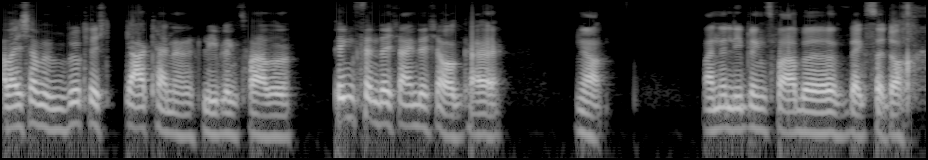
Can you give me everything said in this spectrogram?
Aber ich habe wirklich gar keine Lieblingsfarbe. Pink finde ich eigentlich auch geil. Ja. Meine Lieblingsfarbe wechselt doch.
